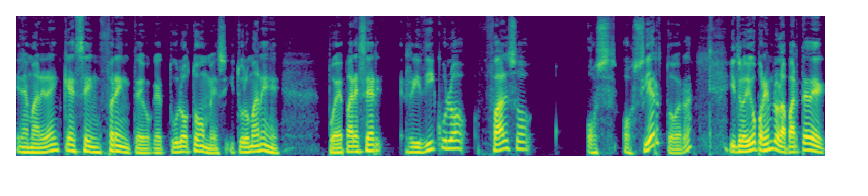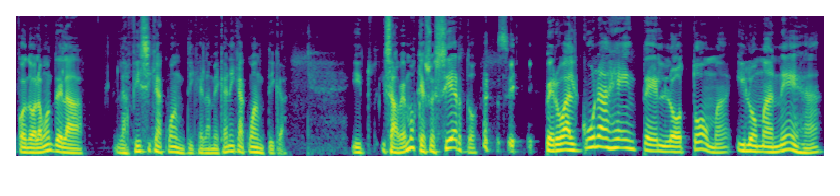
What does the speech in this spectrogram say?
en la manera en que se enfrente o que tú lo tomes y tú lo manejes, puede parecer ridículo, falso o, cierto, ¿verdad? Y te lo digo, por ejemplo, la parte de cuando hablamos de la, física cuántica y la mecánica cuántica. Y, sabemos que eso es cierto, pero alguna gente lo toma y lo maneja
